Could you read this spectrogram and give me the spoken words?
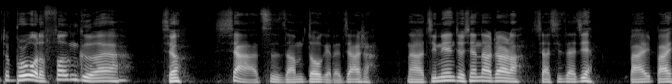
这不是我的风格呀。行，下次咱们都给它加上。那今天就先到这儿了，下期再见，拜拜。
